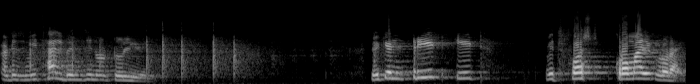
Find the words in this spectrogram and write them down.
that is methyl benzene or toluene. We can treat it with first chromyl chloride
